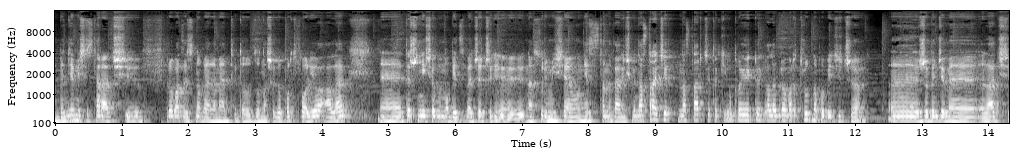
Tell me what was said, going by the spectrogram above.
będziemy się starać e, wprowadzać nowe elementy do, do naszego portfolio, ale e, też nie chciałbym obiecywać rzeczy, nad którymi się nie zastanawialiśmy. Na starcie, na starcie takiego projektu jak Alebrowar trudno powiedzieć, że, że będziemy lać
